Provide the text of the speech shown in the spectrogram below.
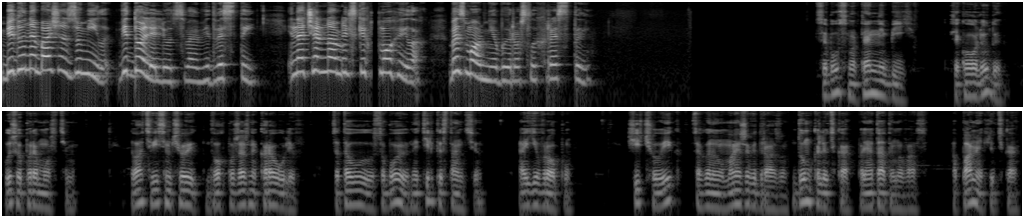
Біду небачно зуміли від долі людства відвести, і на чорнобильських могилах безмовні виросли хрести. Це був смертельний бій, з якого люди вийшли переможцями. 28 чоловік двох пожежних караулів заталили собою не тільки станцію, а й Європу. Шість чоловік загинули майже відразу. Думка людська пам'ятатиме вас, а пам'ять людська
